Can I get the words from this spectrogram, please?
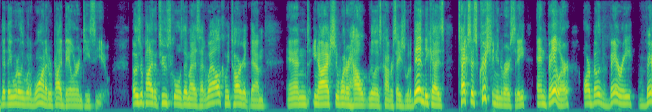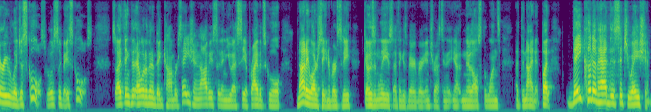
that they would only would have wanted were probably Baylor and TCU. Those are probably the two schools they might have said, "Well, can we target them?" And you know, I actually wonder how really those conversations would have been because Texas Christian University and Baylor are both very, very religious schools, religiously based schools. So I think that that would have been a big conversation. And obviously, then USC, a private school, not a large state university, goes and leaves. I think is very, very interesting. That you know, and they're also the ones that denied it. But they could have had this situation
